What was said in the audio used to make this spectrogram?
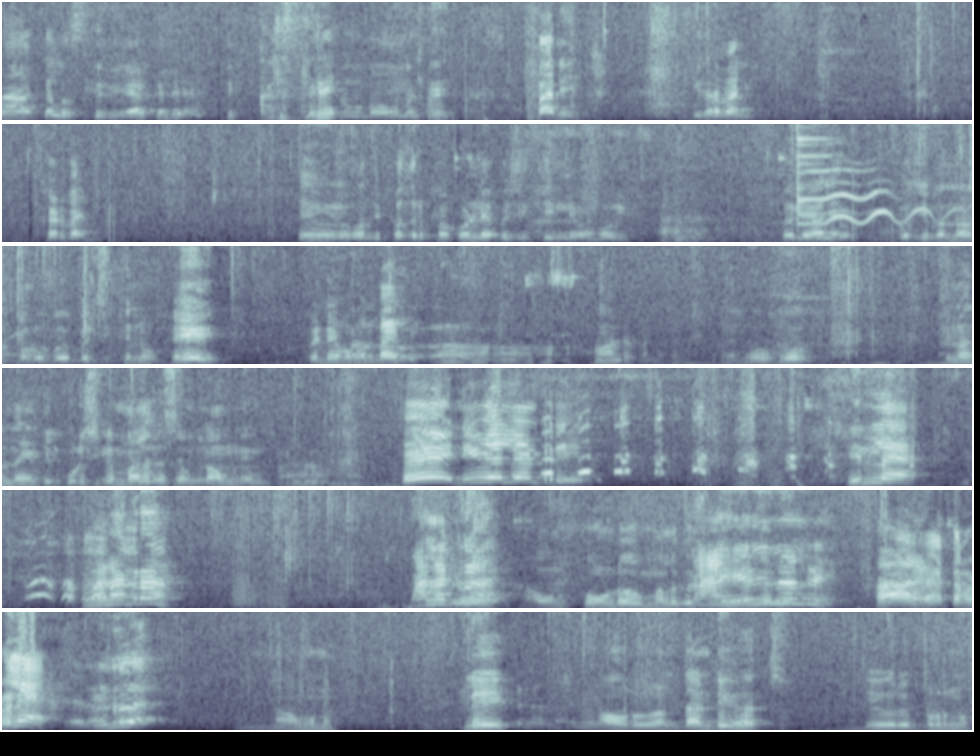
ನಾ ಕಲಿಸ್ತೀನಿ ಯಾಕಂದ್ರೆ? ಕಲಿಸ್ತೀರಿ? ಅವನು. ಬನ್ನಿ ಈ ಬನ್ನಿ. ಕಡೆ ಬನ್ನಿ. ಏ ಒಂದು ಇಪ್ಪತ್ತು ರೂಪಾಯಿ ಕೊಡಲೇ ಬಜಿ ತಿನ್ನಿ ನೀವು ಹೋಗಿ. ಅಲ್ಲ ಬಜಿ ಬಂದ ಅಂತ ಬಜಿ ತಿನ್ನು. ಏ ಪೇಟೆ ಮಗನ ಬಾಯ್ಲಿ ಹ್ಞೂ ರೀ ಹೋಗಿ ಹೋಗಿ ಇನ್ನೊಂದು ನೈಂಟಿ ಕುಡಿಸಿಗೆ ಮಲಗಿಸ್ ನಾವು ನಿಮ್ಮ ಏ ನೀವೆಲ್ಲ ಏನ್ರಿ ಇಲ್ಲ. ಮಲಕ್ರ ಮಾಲಕ್ರ ಅವ್ನು ತೊಗೊಂಡು ಹೋಗಿ ಮಲಗಿಸ್ ಹಾ, ಹೇಳಿನಲ್ರಿ. ಹಾಂ ಲೇ ಅವ್ರಿಗೆ ಒಂದು ದಂಡಿಗೆ ಹಚ್ಚು. ಇವ್ರಿಬ್ರು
